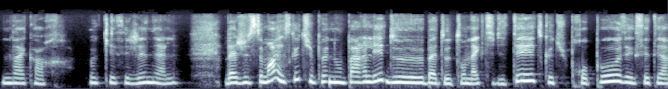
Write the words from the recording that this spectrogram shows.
D'accord. Ok, c'est génial. Bah justement, est-ce que tu peux nous parler de, bah, ton activité, de ce que tu proposes, etc.,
